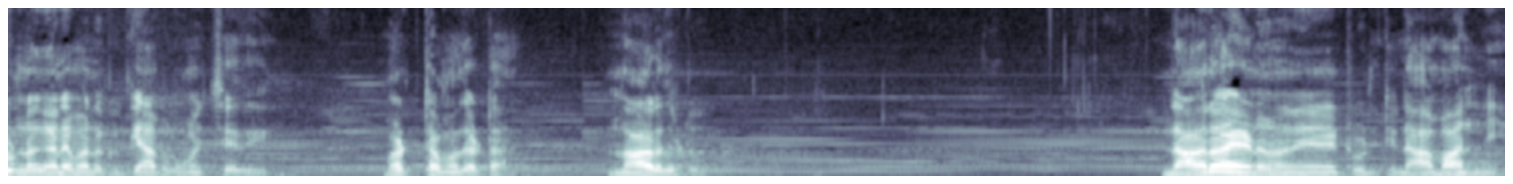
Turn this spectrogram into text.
ఉండగానే మనకు జ్ఞాపకం వచ్చేది మొట్టమొదట నారదుడు. నారాయణ అనేటువంటి నామాన్ని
